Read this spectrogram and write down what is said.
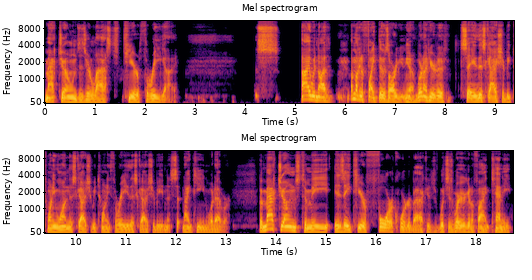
Mac Jones is your last tier three guy. I would not, I'm not going to fight those arguments. You know, we're not here to say this guy should be 21, this guy should be 23, this guy should be 19, whatever. But Mac Jones to me is a tier four quarterback, which is where you're going to find Kenny,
